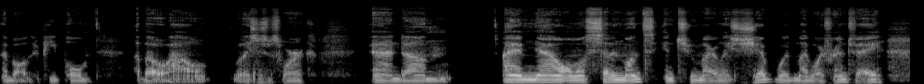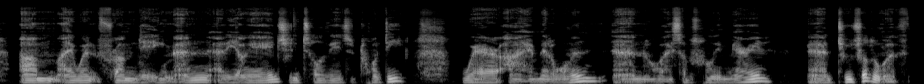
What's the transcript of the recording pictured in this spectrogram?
about other people, about how relationships work. And um, I am now almost seven months into my relationship with my boyfriend, Faye. Um, I went from dating men at a young age until the age of 20, where I met a woman and who I subsequently married and had two children with.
